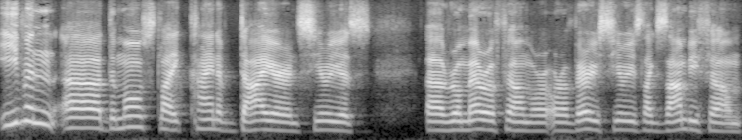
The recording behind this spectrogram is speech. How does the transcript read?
even uh, the most like kind of dire and serious uh, Romero film or, or a very serious like zombie film,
